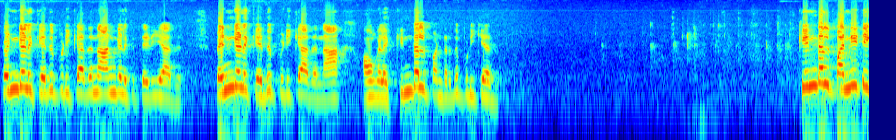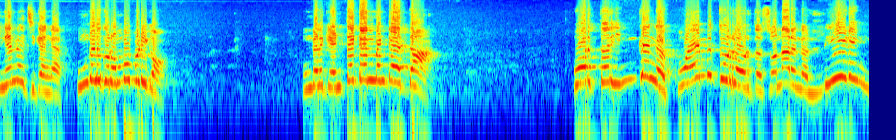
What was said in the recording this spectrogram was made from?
பெண்களுக்கு எது பிடிக்காதுன்னு ஆண்களுக்கு தெரியாது. பெண்களுக்கு எது பிடிக்காதுன்னா அவங்கள கிண்டல் பண்றது பிடிக்காது. கிண்டல் பண்ணிட்டீங்கன்னு வச்சுக்கோங்க. உங்களுக்கு ரொம்ப பிடிக்கும். உங்களுக்கு என்டர்டைன்மெண்டே அதுதான் ஒருத்தர் இங்கங்க கோயம்புத்தூர்ல ஒருத்தர் சொன்னாருங்க லீடிங்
